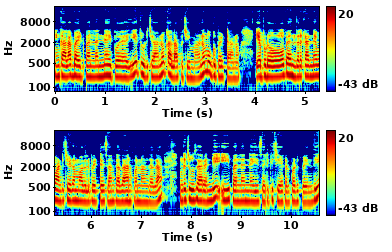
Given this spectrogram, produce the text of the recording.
ఇంకా అలా బయట పనులన్నీ అయిపోయాయి. తుడిచాను కలాపు చిమ్మాను ముగ్గు పెట్టాను. ఎప్పుడో పెందలకాడనే వంట చేయడం మొదలు పెట్టేశాను కదా అనుకున్నాం కదా. ఇంకా చూసారండి ఈ పనులన్నీ అయ్యేసరికి చీకటి పడిపోయింది.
